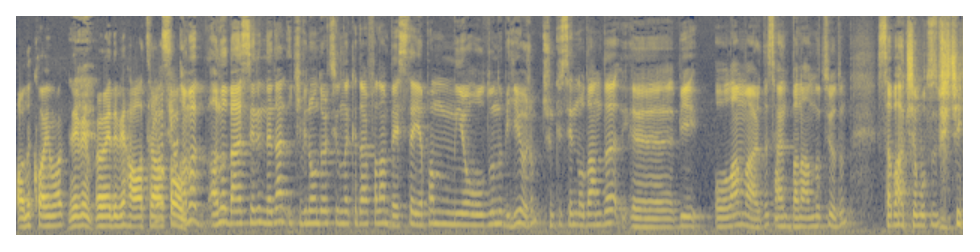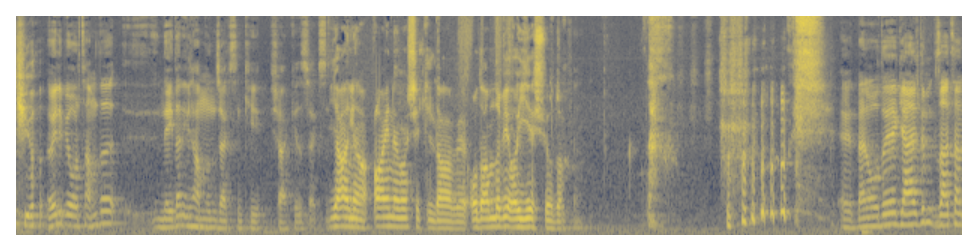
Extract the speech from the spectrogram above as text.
anı koymak ne bileyim öyle de bir hatırası oldu. Ama Anıl ben senin neden 2014 yılına kadar falan beste yapamıyor olduğunu biliyorum. Çünkü senin odanda e, bir oğlan vardı. Sen bana anlatıyordun. Sabah akşam 31 çekiyor. Öyle bir ortamda neyden ilhamlanacaksın ki şarkı yazacaksın? Yani aynen o şekilde abi. Odamda bir ayı yaşıyordu. Evet ben odaya geldim zaten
